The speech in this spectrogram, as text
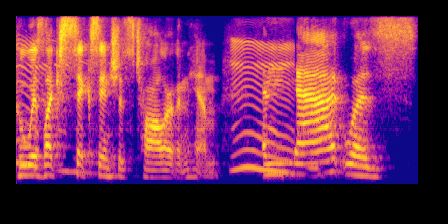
who was like six Mm. inches taller than him. Mm. And that was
